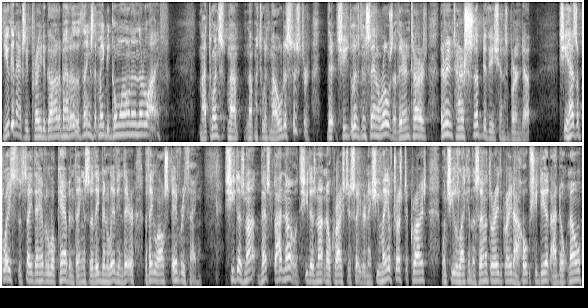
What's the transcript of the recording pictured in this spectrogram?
you can actually pray to God about other things that may be going on in their life. My twins, my, not my twins, my oldest sister, she lives in Santa Rosa. Their entire, their entire subdivision's burned up. She has a place to stay. They have a little cabin thing, so they've been living there, but they lost everything. She does not, best I know, she does not know Christ as Savior. Now, she may have trusted Christ when she was like in the seventh or eighth grade. I hope she did. I don't know.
